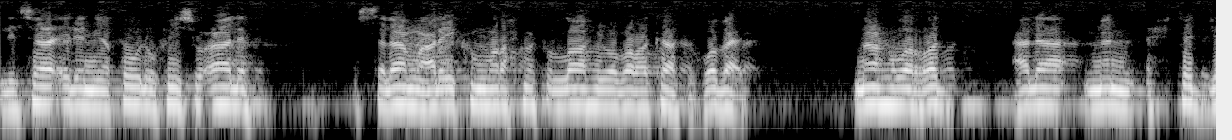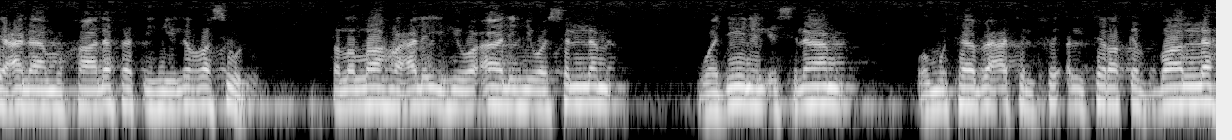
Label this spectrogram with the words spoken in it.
لسائل يقول في سؤاله السلام عليكم ورحمة الله وبركاته. وبعد ما هو الرد على من احتج على مخالفته للرسول صلى الله عليه وآله وسلم ودين الإسلام ومتابعة الفرق الضالة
